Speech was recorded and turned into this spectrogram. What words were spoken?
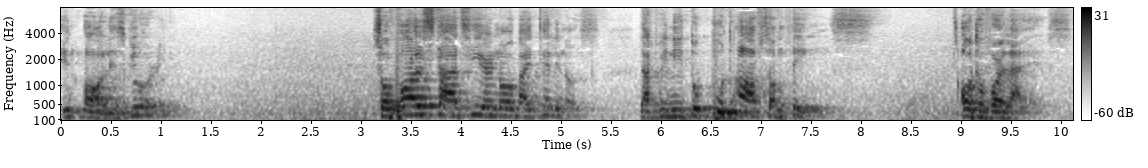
in all his glory. So Paul starts here now by telling us that we need to put off some things out of our lives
